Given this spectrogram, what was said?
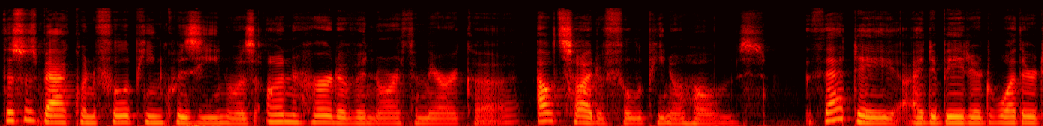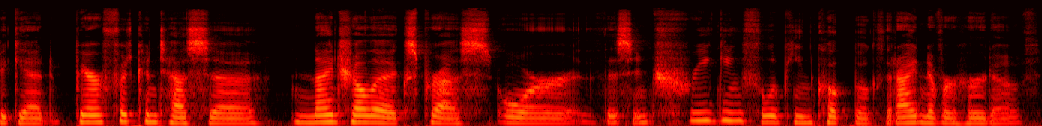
This was back when Philippine cuisine was unheard of in North America, outside of Filipino homes. That day, I debated whether to get Barefoot Contessa, Nigella Express, or this intriguing Philippine cookbook that I'd never heard of.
